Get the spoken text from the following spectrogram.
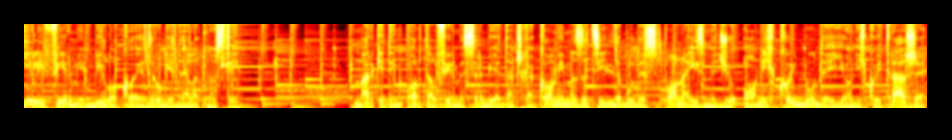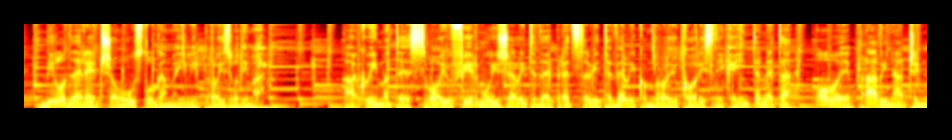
ili firmi bilo koje druge delatnosti. Marketing portal firme Srbije.com ima za cilj da bude spona između onih koji nude i onih koji traže, bilo da je reč o uslugama ili proizvodima. Ako imate svoju firmu i želite da je predstavite velikom broju korisnika interneta, ovo je pravi način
